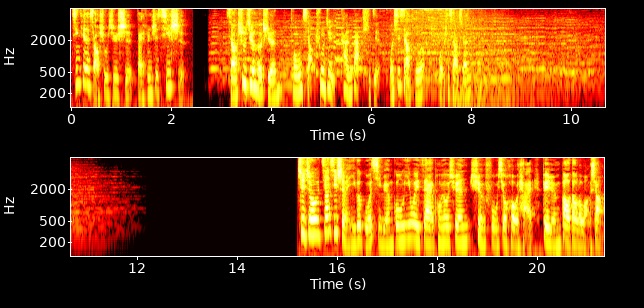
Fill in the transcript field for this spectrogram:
今天的小数据是百分之七十。小数据和玄，从小数据看大世界。我是小何，我是小璇。这周，江西省一个国企员工因为在朋友圈炫富秀后台，被人爆到了网上。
